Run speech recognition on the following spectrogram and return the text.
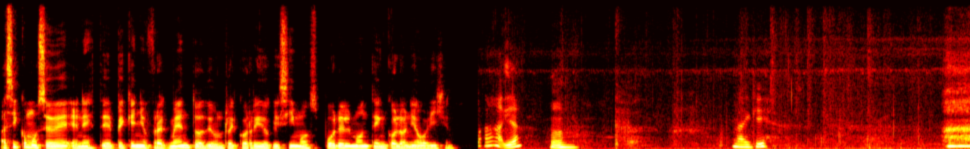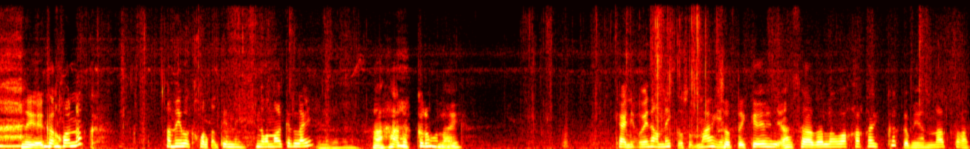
así como se ve en este pequeño fragmento de un recorrido que hicimos por el monte en colonia aborigen. Ah, ya. Nagi. Ni ka khonak? Kami wag khol katini. No kirlay. Aha, na krom lai. Kanya oy na nik usum magi. So te ke asada la kai ka kami natat.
